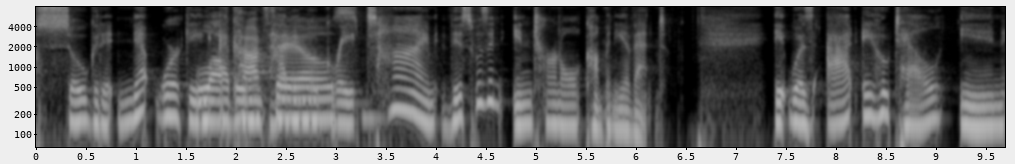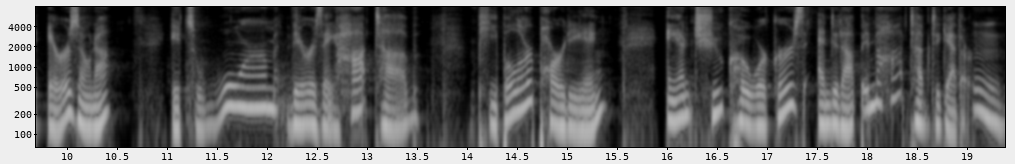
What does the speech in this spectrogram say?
So good at networking. Love Everyone's having a great time. This was an internal company event. It was at a hotel in Arizona. It's warm. There is a hot tub. People are partying. And two coworkers ended up in the hot tub together. Mm.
